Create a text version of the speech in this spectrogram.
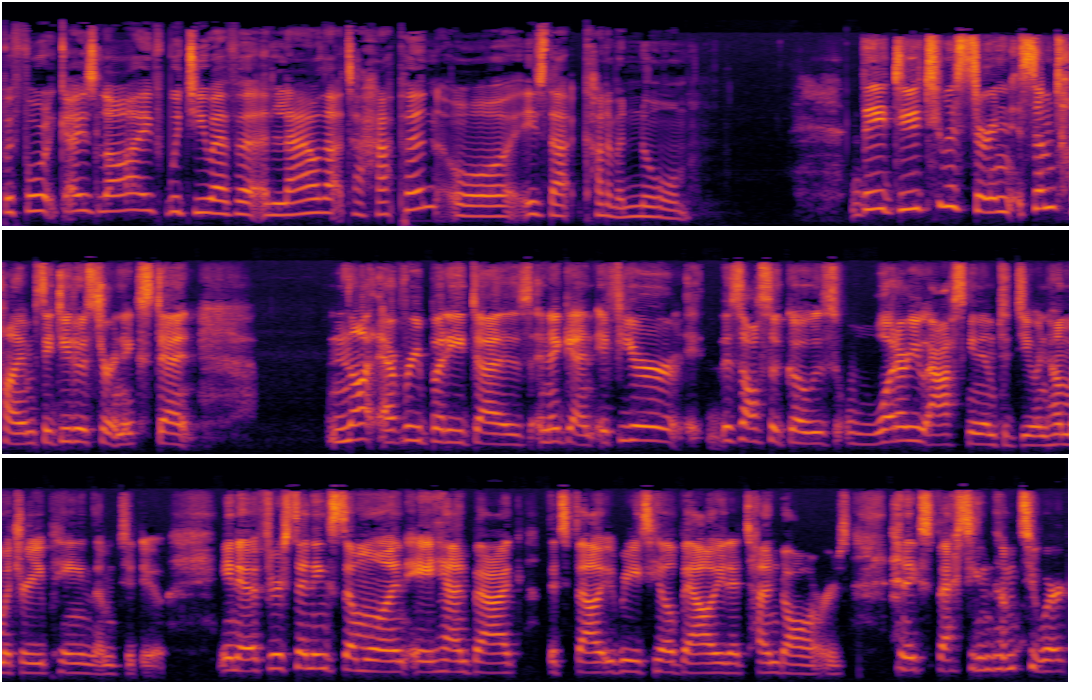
before it goes live? Would you ever allow that to happen, or is that kind of a norm? They do to a certain, sometimes they do to a certain extent. Not everybody does. And again, if you're, this also goes, what are you asking them to do and how much are you paying them to do? You know, if you're sending someone a handbag that's value, retail valued at $10 and expecting them to work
